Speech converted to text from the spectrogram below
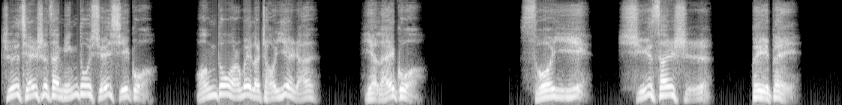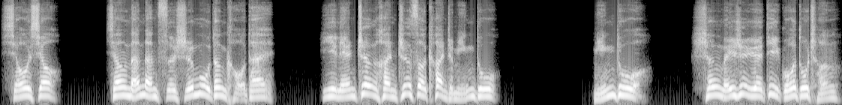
之前是在名都学习过。王东儿为了找叶然，也来过。所以徐三石。贝贝、潇潇、江楠楠此时目瞪口呆，一脸震撼之色看着名都。名都身为日月帝国都城，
